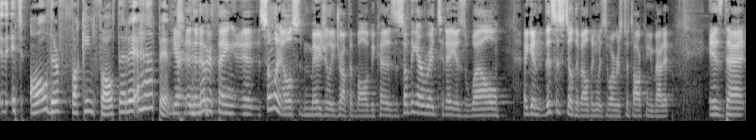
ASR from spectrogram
It's all their fucking fault that it happened. Yeah, and another thing, uh, someone else majorly dropped the ball because something I read today as well. Again, this is still developing, which is why we're still talking about it. Is that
